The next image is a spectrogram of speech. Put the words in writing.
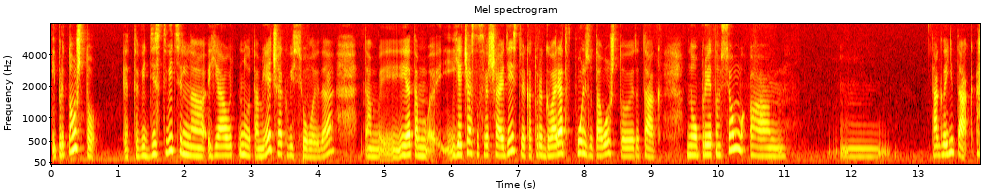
и при том, что это ведь действительно я, ну, там, я человек веселый, да, там, я, там, я часто совершаю действия, которые говорят в пользу того, что это так, но при этом всем э, э, так да не так.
